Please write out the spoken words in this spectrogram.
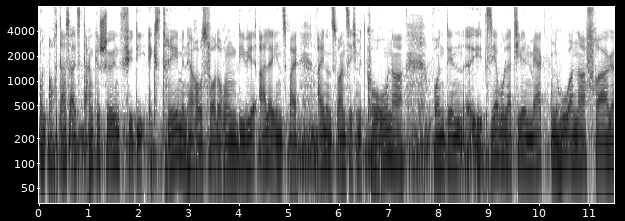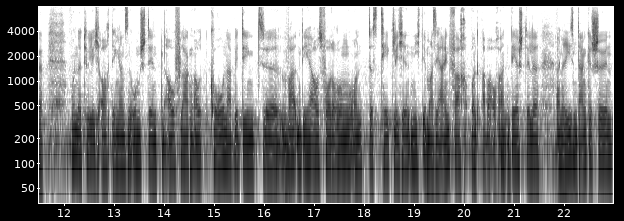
Und auch das als Dankeschön für die extremen Herausforderungen, die wir alle in 2021 mit Corona und den äh, sehr volatilen Märkten hoher Nachfrage und natürlich auch den ganzen Umständen, Auflagen, Corona-bedingt, äh, warten die Herausforderungen und das tägliche nicht immer sehr einfach. Und aber auch an der Stelle ein Riesen-Dankeschön,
